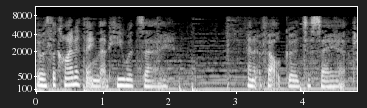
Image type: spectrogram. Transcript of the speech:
It was the kind of thing that he would say, and it felt good to say it.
